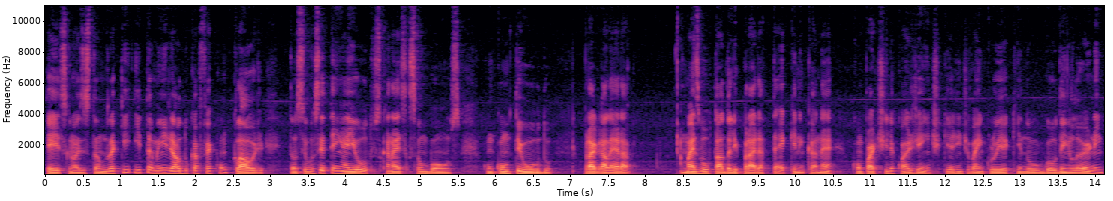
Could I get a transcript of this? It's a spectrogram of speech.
que é esse que nós estamos aqui, e também já o do Café com Cloud. Então, se você tem aí outros canais que são bons, com conteúdo pra galera mais voltado ali para área técnica, né? compartilha com a gente, que a gente vai incluir aqui no Golden Learning.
